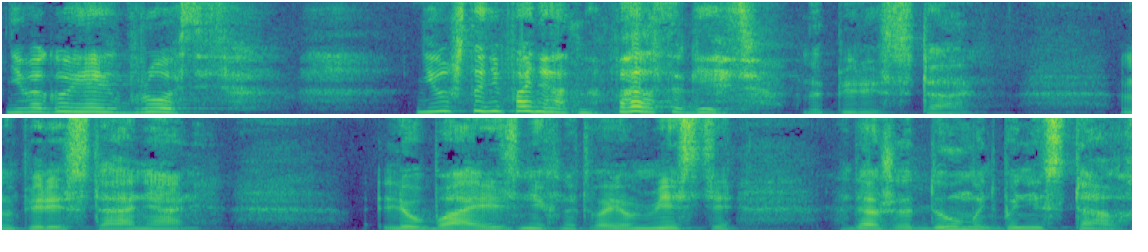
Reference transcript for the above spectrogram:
Не могу я их бросить. Неужто непонятно, Павел Сергеевич? Да перестань. Ну перестань, Аня. Любая из них на твоем месте даже думать бы не стала.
